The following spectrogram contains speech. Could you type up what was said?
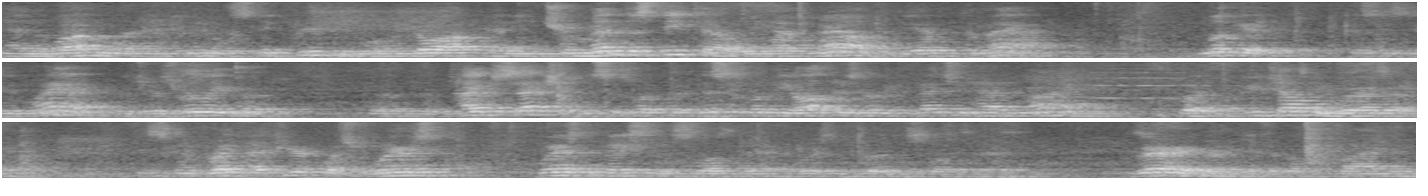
And the bottom line, and give you sneak preview, when we go out and in tremendous detail we have now to be able to map, look at, this is the Atlantic, which was really the, the, the type section. This is what, the- this is what the authors of the convention had in mind. But you tell me where's the, this is going to break back to your question, where's, where's the base of the slope there, where's the foot of the slope there? Very, very difficult to find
